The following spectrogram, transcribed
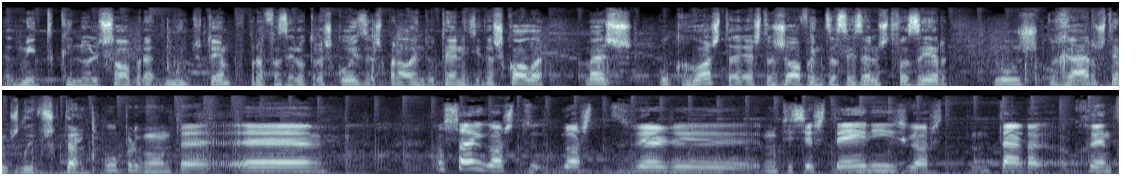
Admite que não lhe sobra muito tempo para fazer outras coisas para além do ténis e da escola, mas o que gosta esta jovem de 16 anos de fazer nos raros tempos livres que tem? Boa pergunta. Uh, não sei, gosto, gosto de ver uh, notícias de ténis, gosto de estar corrente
